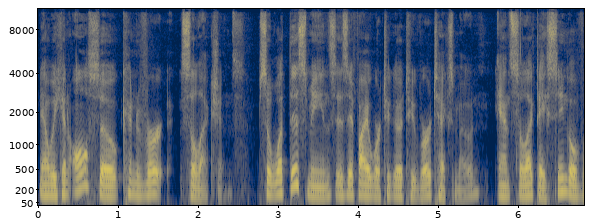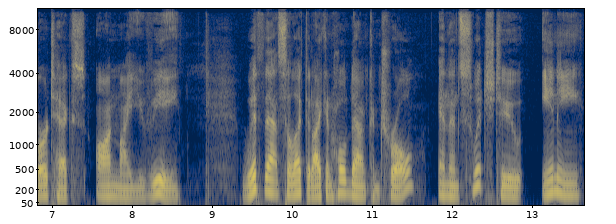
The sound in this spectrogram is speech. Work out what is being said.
Now we can also convert selections. So what this means is if I were to go to vertex mode and select a single vertex on my UV, with that selected I can hold down control and then switch to any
